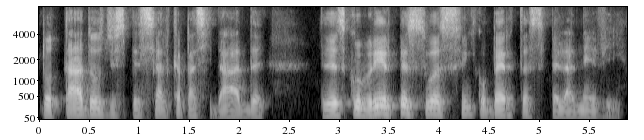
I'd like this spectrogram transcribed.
dotados de especial capacidade de descobrir pessoas encobertas pela neve.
